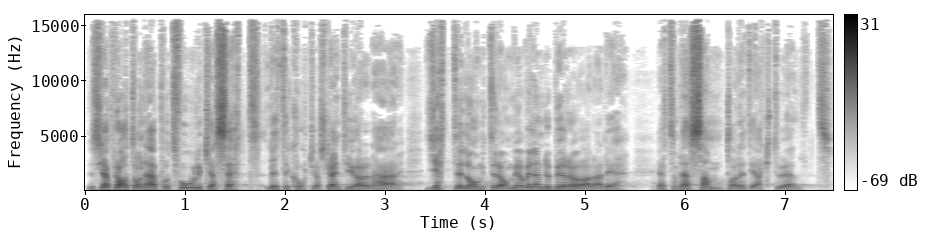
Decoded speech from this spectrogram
Vi ska prata om det här på två olika sätt, lite kort. Jag ska inte göra det här jättelångt idag, men jag vill ändå beröra det eftersom det här samtalet är aktuellt.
